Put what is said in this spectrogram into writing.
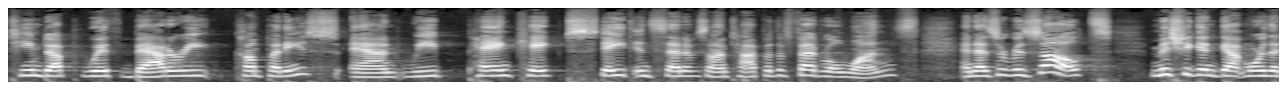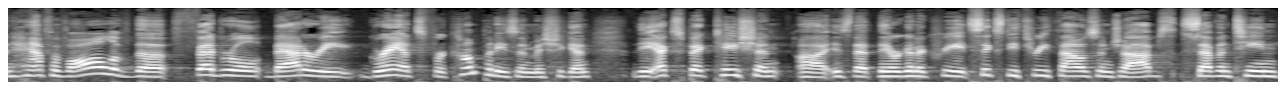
teamed up with battery companies, and we pancaked state incentives on top of the federal ones. And as a result, Michigan got more than half of all of the federal battery grants for companies in Michigan. The expectation uh, is that they're going to create 63,000 jobs, 17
